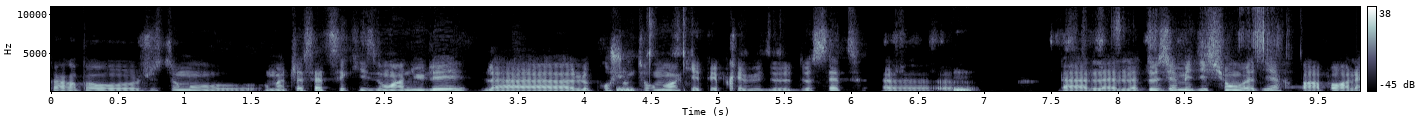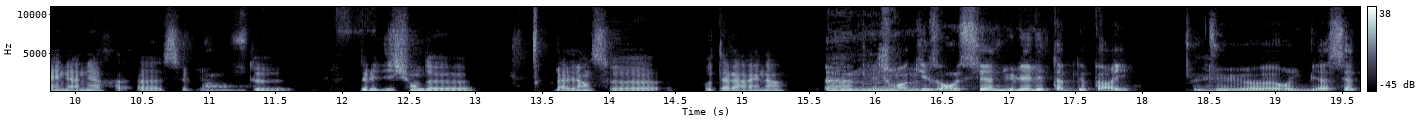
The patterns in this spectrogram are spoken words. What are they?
par rapport justement au, match à 7, c'est qu'ils ont annulé la, le prochain mm. tournoi qui était prévu de, de 7 euh, mm la, la, la, deuxième édition, on va dire, par rapport à l'année dernière, euh, celui de, de l'édition de l'Alliance euh, Hotel Arena. Euh, je crois qu'ils ont aussi annulé l'étape de Paris du euh, rugby à 7.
